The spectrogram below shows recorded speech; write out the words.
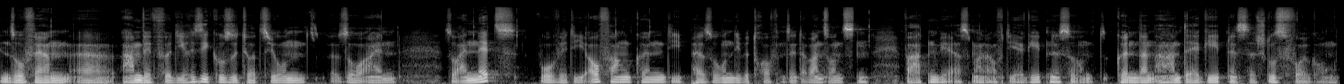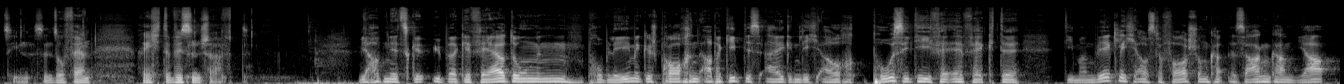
insofern äh, haben wir für die Risikosituationen so ein, so ein Netz, wo wir die auffangen können, die Personen, die betroffen sind. Aber ansonsten warten wir erstmal auf die Ergebnisse und können dann anhand der Ergebnisse Schlussfolgerungen ziehen. Das ist insofern rechte Wissenschaft. Wir haben jetzt über Gefährdungen, Probleme gesprochen, aber gibt es eigentlich auch positive Effekte, die man wirklich aus der Forschung sagen kann, ja,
